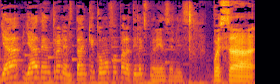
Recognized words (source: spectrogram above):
Ya, ya dentro en el tanque, ¿cómo fue para ti la experiencia, Luis? Pues ah,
